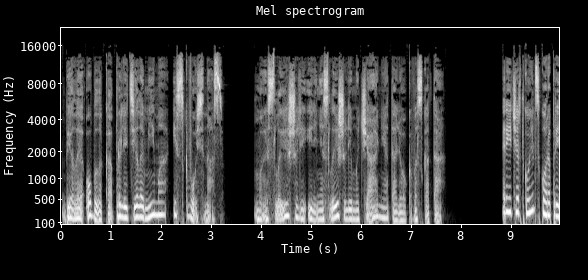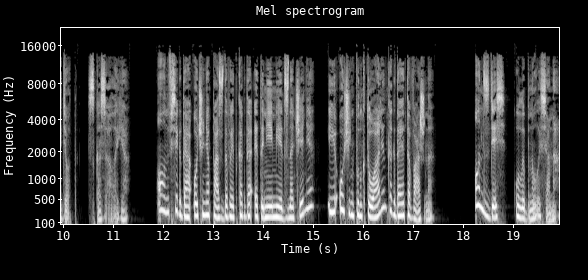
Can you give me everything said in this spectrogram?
Белое облако пролетело мимо и сквозь нас. Мы слышали или не слышали мычание далекого скота. «Ричард Куин скоро придет», — сказала я. Он всегда очень опаздывает, когда это не имеет значения, и очень пунктуален, когда это важно. «Он здесь», — улыбнулась она.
